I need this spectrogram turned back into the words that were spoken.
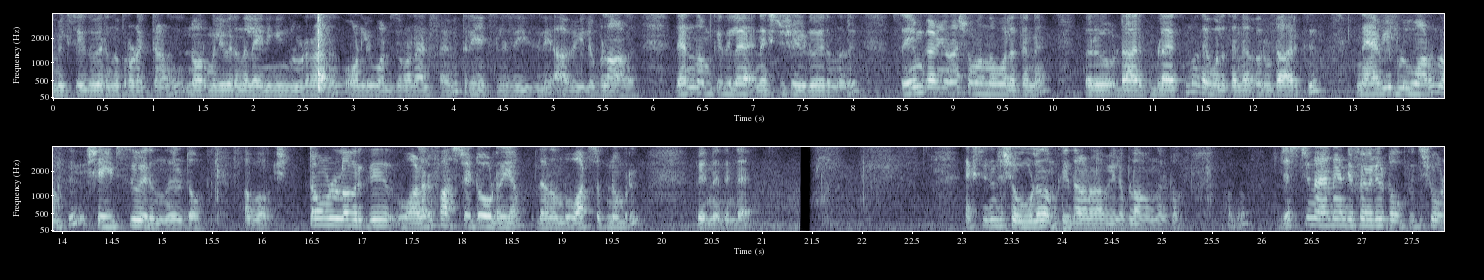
മിക്സ് ചെയ്ത് വരുന്ന പ്രോഡക്റ്റ് ആണ്. നോർമലി വരുന്ന ലൈനിങ് ഇൻക്ലൂഡഡ് ആണ്. Only one zero nine five three എക്സിൽ സൈസിൽ അവൈലബിൾ ആണ്. ദെൻ നമുക്ക് ഇതിലെ നെക്സ്റ്റ് ഷെയ്ഡ് വരുന്നത്. സെയിം കഴിഞ്ഞ പ്രാവശ്യം വന്ന പോലെ തന്നെ ഒരു ഡാർക്ക് ബ്ലാക്കും അതേപോലെ തന്നെ ഒരു ഡാർക്ക് നാവി ബ്ലൂ ആണ് നമുക്ക് ഷെയ്ഡ്സ് വരുന്നത് കേട്ടോ. അപ്പോൾ ഇഷ്ടമുള്ളവർക്ക് വളരെ ഫാസ്റ്റായിട്ട് ഓർഡർ ചെയ്യാം. ഇതാണ് നമ്മുടെ വാട്സപ്പ് നമ്പർ പിന്നെ ഇതിന്റെ നെക്സ്റ്റ് ഇതിന്റെ ഷോൾ നമുക്ക് ഇതാണ് അവൈലബിൾ ആവുന്നത് കേട്ടോ അപ്പോൾ ജസ്റ്റ് നയൻ നയന്റി ഫൈവിൽ ടോപ്പ് വിത്ത് ഷോൾ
